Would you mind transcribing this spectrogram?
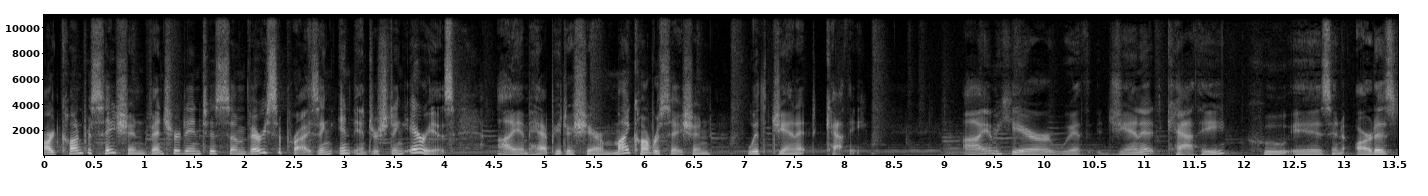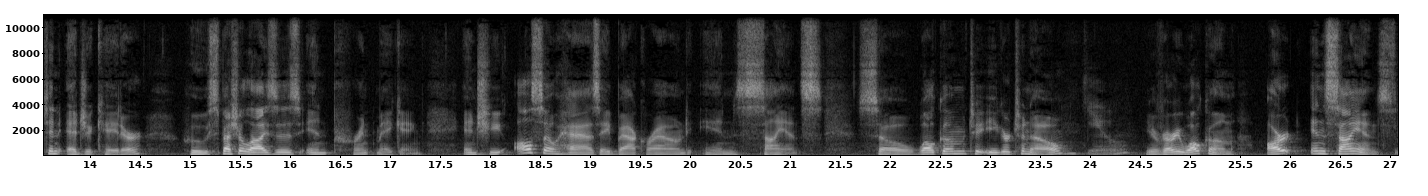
Our conversation ventured into some very surprising and interesting areas. I am happy to share my conversation with Janet Cathey. I am here with Janet Cathey, who is an artist and educator who specializes in printmaking. And she also has a background in science. So, welcome to Eager to Know. Thank you. You're very welcome. Art and science,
